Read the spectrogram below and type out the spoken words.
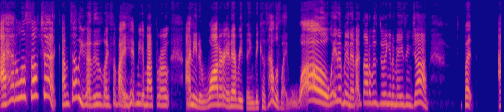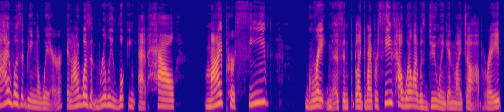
I had a little self-check. I'm telling you guys, it was like somebody hit me in my throat. I needed water and everything because I was like, "Whoa, wait a minute. I thought I was doing an amazing job." But I wasn't being aware, and I wasn't really looking at how my perceived greatness and like my perceived how well I was doing in my job, right?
